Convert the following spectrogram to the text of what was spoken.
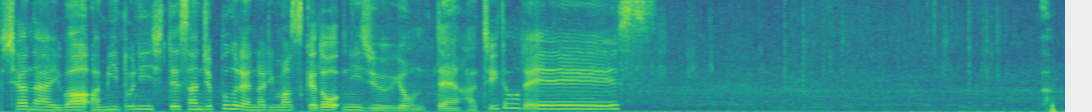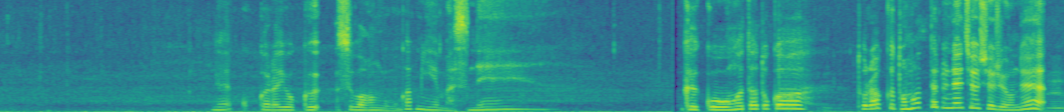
車内は網戸にして30分ぐらいになりますけど、24.8度です。ね、ここからよくスワン号が見えますね結構大型とかトラック止まってるね駐車場ね、うん、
